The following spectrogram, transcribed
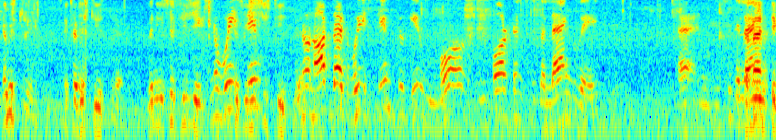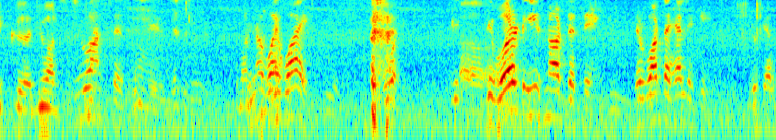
chemistry, the chemistry is there. When you say physics, No, we seem- physicist is you there. not that we seem to give more importance to the language. And you see, the language, Semantic uh, nuances. nuances. you see. Yes, yes. You know, why? Why? the, Uh, the word is not the thing. Then what the hell it is? You tell me.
